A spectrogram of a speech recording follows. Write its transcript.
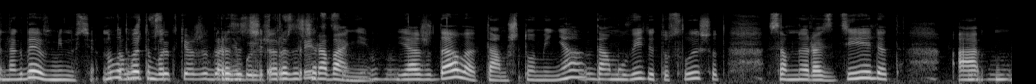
Иногда быть. и в минусе. Ну вот в этом вот разоч... были, разочаровании. Угу. Я ожидала там, что меня угу. там увидят, услышат, со мной разделят. А угу.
